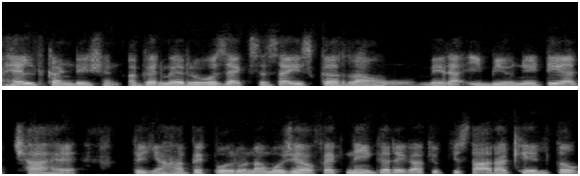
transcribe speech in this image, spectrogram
हेल्थ कंडीशन अगर मैं रोज एक्सरसाइज कर रहा हूँ, मेरा इम्यूनिटी अच्छा है तो यहाँ पे कोरोना मुझे अफेक्ट नहीं करेगा, क्योंकि सारा खेल तो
